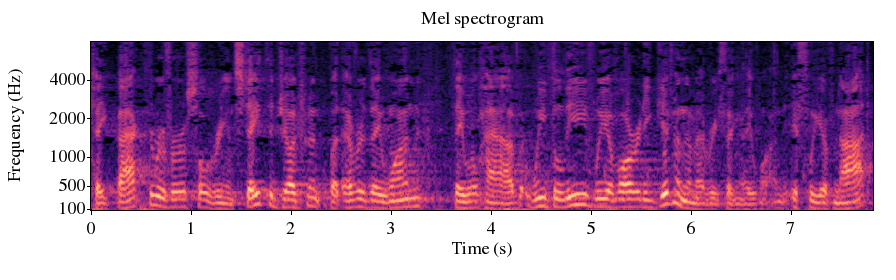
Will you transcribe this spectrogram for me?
Take back the reversal, reinstate the judgment, whatever they won, they will have. We believe we have already given them everything they won. If we have not,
